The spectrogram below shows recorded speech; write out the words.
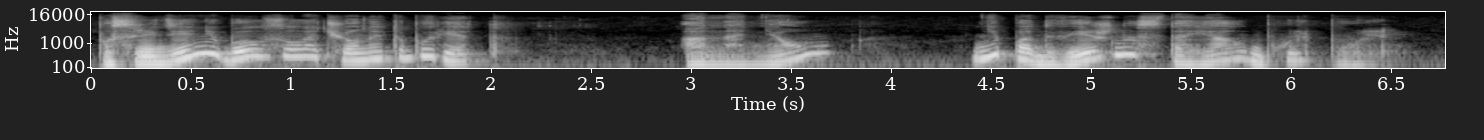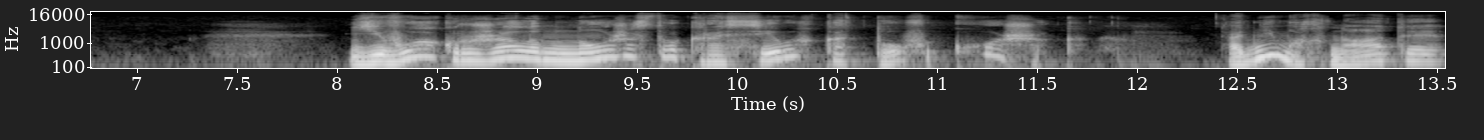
Посредине был золоченый табурет, а на нем неподвижно стоял буль-буль. Его окружало множество красивых котов и кошек. Одни мохнатые,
